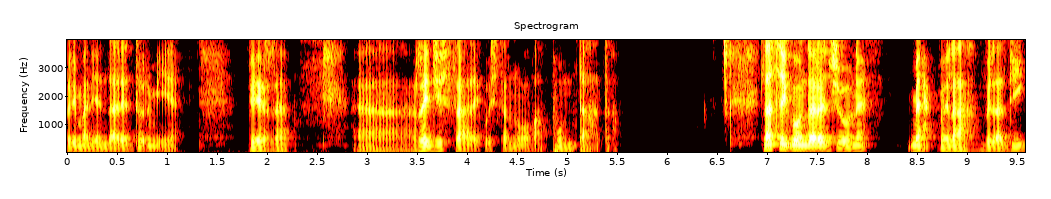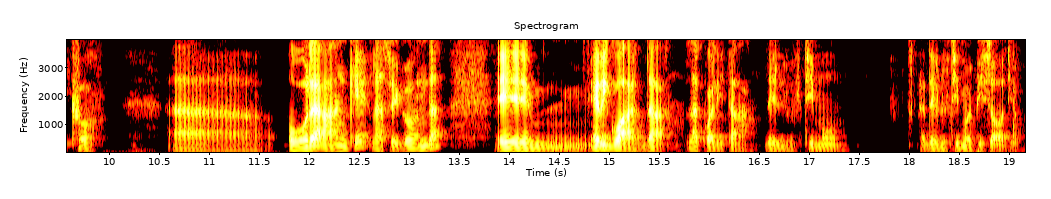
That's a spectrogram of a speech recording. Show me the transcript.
prima di andare a dormire per uh, registrare questa nuova puntata. La seconda ragione, beh, ve la, ve la dico uh, ora anche, la seconda, e, e riguarda la qualità dell'ultimo, dell'ultimo episodio.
